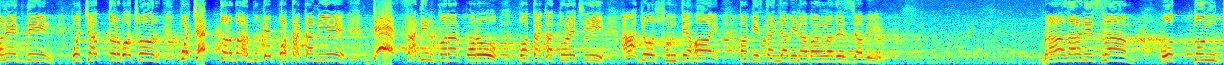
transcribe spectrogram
অনেক দিন, পঁচাত্তর বছর, পঁচাত্তর বার বুকে পতাকা নিয়ে দেশ স্বাধীন করার পরও পতাকা তুলেছি। আজও শুনতে হয়, পাকিস্তান যাবি না, বাংলাদেশ যাবে। ব্রাদারান ইসলাম অত্যন্ত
